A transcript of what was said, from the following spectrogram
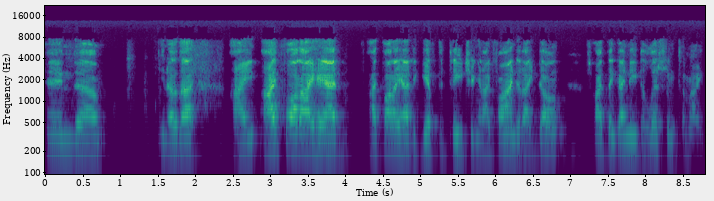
and uh, you know that I I thought I had I thought I had the gift of teaching, and I find that I don't. So I think I need to listen tonight.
